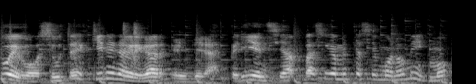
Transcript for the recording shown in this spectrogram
Luego, si ustedes quieren agregar el de la experiencia, básicamente hacemos lo mismo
